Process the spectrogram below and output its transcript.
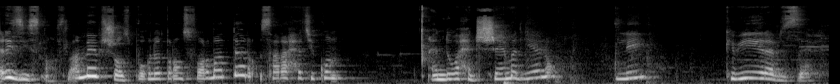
résistance la même chose pour le transformateur صراحة تيكون عنده واحد ال schéma ديالو اللي كبيرة بزاف.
